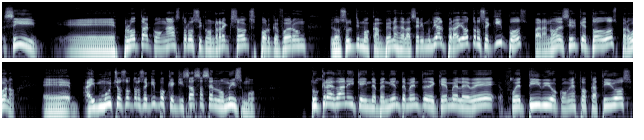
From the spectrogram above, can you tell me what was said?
sí, eh, explota con Astros y con Red Sox porque fueron los últimos campeones de la Serie Mundial. Pero hay otros equipos, para no decir que todos, pero bueno, eh, hay muchos otros equipos que quizás hacen lo mismo. ¿Tú crees, Dani, que independientemente de que MLB fue tibio con estos castigos,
